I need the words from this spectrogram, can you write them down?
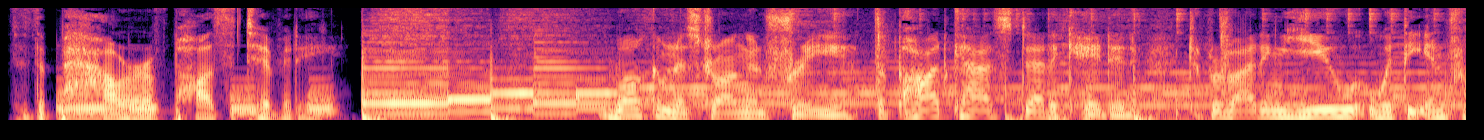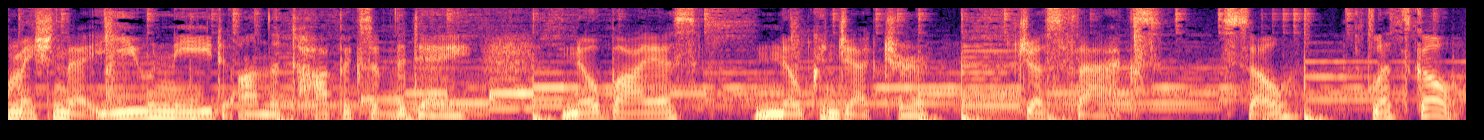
through the power of positivity. Welcome to Strong and Free, the podcast dedicated to providing you with the information that you need on the topics of the day. No bias, no conjecture, just facts. So, let's go.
